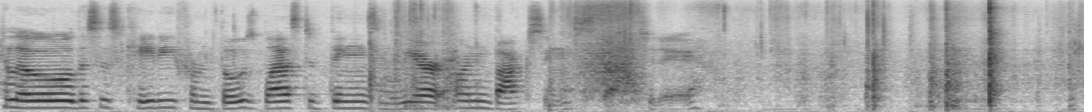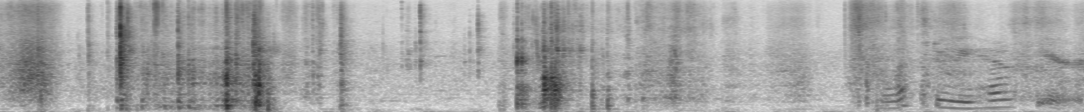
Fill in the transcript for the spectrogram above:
Hello, this is Katie from Those Blasted Things, and we are unboxing stuff today. What do we have here?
